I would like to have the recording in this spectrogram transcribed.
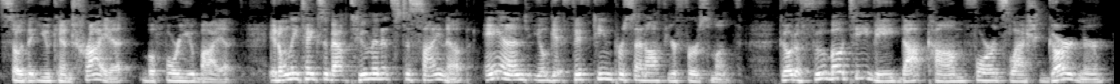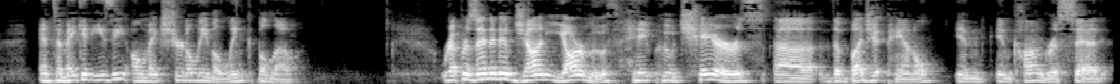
so that you can try it before you buy it. It only takes about two minutes to sign up and you'll get 15% off your first month. Go to FuboTV.com forward slash Gardner. And to make it easy, I'll make sure to leave a link below. Representative John Yarmuth, who chairs uh, the budget panel in, in Congress, said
